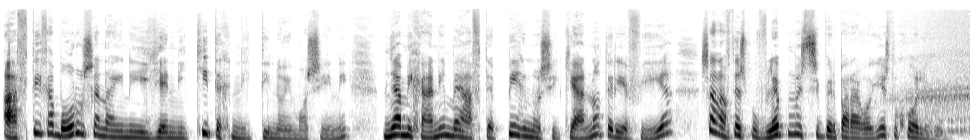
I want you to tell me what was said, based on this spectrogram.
Αυτή θα μπορούσε να είναι η γενική τεχνητή νοημοσύνη, μια μηχανή με αυτεπίγνωση και ανώτερη ευφυΐα, σαν αυτές που βλέπουμε στις υπερπαραγωγές του Hollywood.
